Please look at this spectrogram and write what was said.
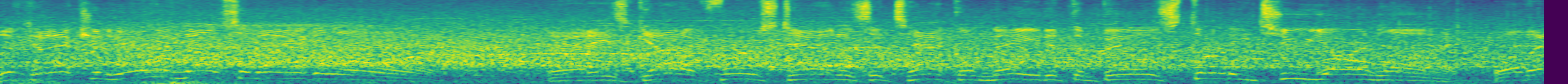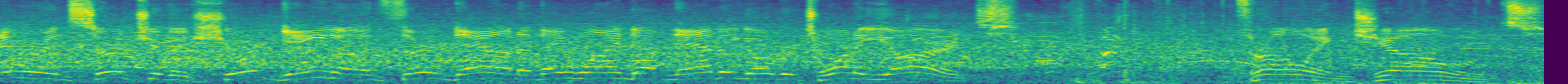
The connection here with Nelson Agholor. And he's got a first down as a tackle made at the Bills' 32-yard line. Well, they were in search of a short gain on third down, and they wind up nabbing over 20 yards. Throwing, Jones.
